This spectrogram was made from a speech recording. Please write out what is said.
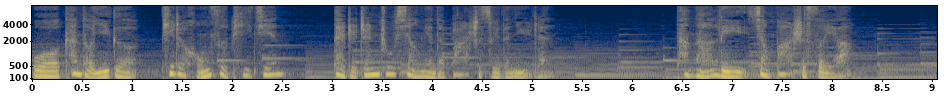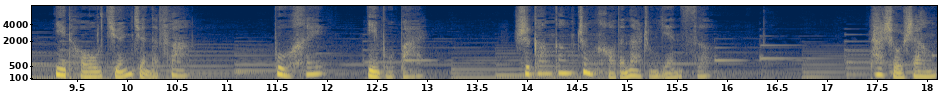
我看到一个披着红色披肩、戴着珍珠项链的八十岁的女人。他哪里像八十岁啊？一头卷卷的发，不黑也不白，是刚刚正好的那种颜色。他手上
